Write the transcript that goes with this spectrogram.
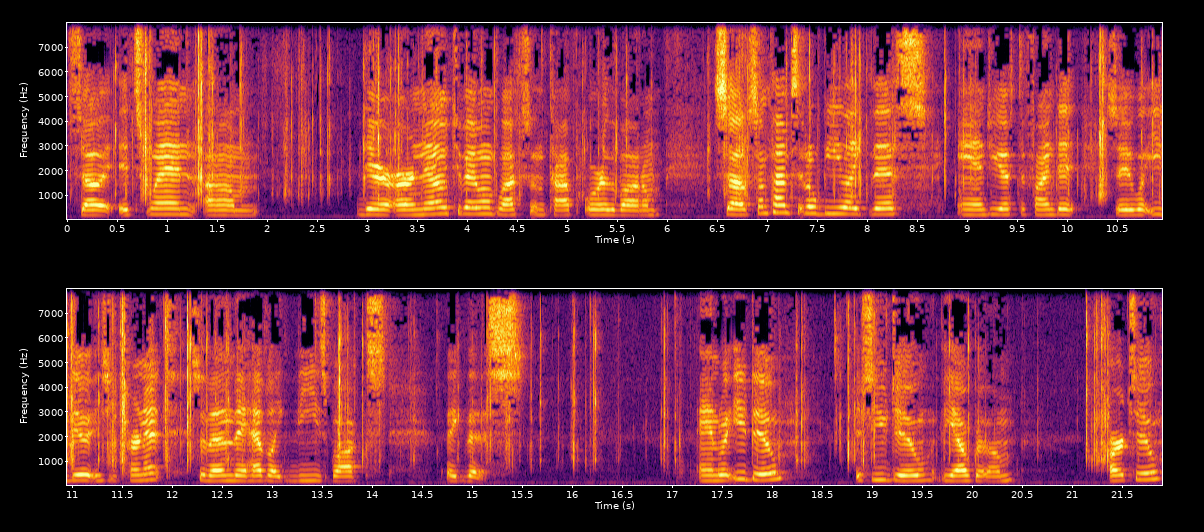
So it's when um, there are no 2x1 blocks on the top or the bottom. So sometimes it'll be like this and you have to find it. So what you do is you turn it so then they have like these blocks like this. And what you do is you do the algorithm R2,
